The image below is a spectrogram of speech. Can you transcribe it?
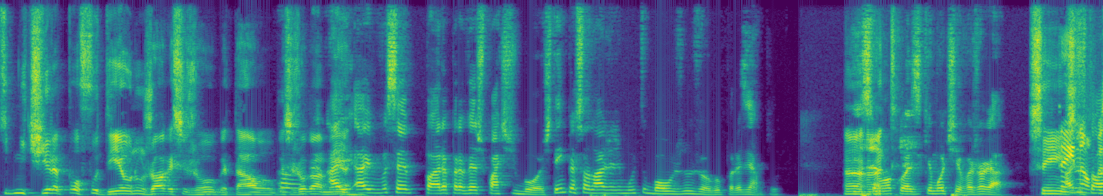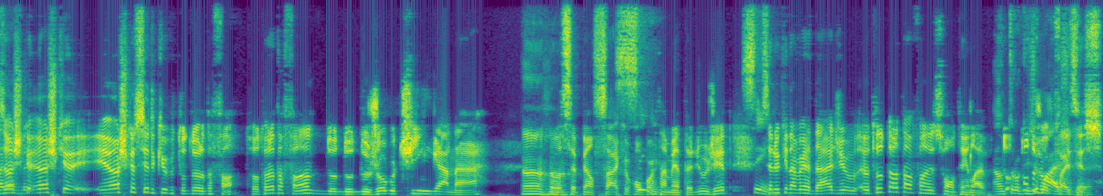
que me tira, pô, fudeu, não joga esse jogo e tal. Esse ah, jogo é uma merda. Aí, aí, você para pra ver as partes boas. Tem personagens muito bons no jogo, por exemplo. Uh -huh. Isso é uma coisa que motiva a jogar. Sim. Tem, não, mas eu acho, que, eu, acho que, eu acho que eu sei do que o Totoro tá falando. O Totoro tá falando do, do, do jogo te enganar Uhum. Pra você pensar que Sim. o comportamento é de um jeito. Sim. Sendo que, na verdade, eu, eu, eu tava falando isso ontem em live. É um todo jogo mágica. faz isso.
